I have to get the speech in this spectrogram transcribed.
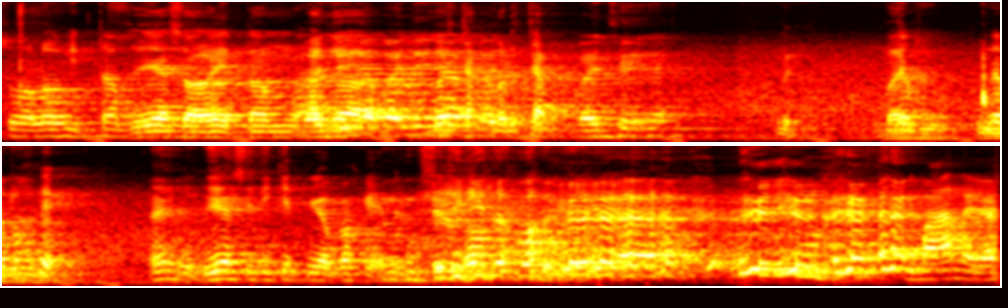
Solo hitam. Iya soal hitam Bajunya, agak bajunya. bercak-bercak Bajunya. baju. Udah pakai? Eh, iya sedikit nggak pakai. Sedikit apa? Gimana ya?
